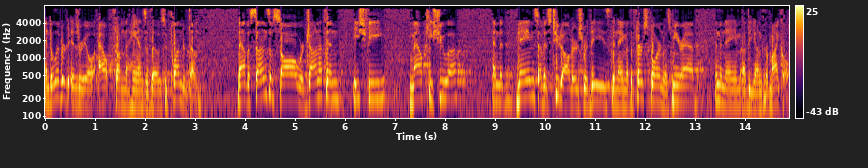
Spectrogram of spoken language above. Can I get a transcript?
and delivered Israel out from the hands of those who plundered them. Now the sons of Saul were Jonathan, Ishvi, Malchishua, and the names of his two daughters were these. The name of the firstborn was Merab, and the name of the younger Michal.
